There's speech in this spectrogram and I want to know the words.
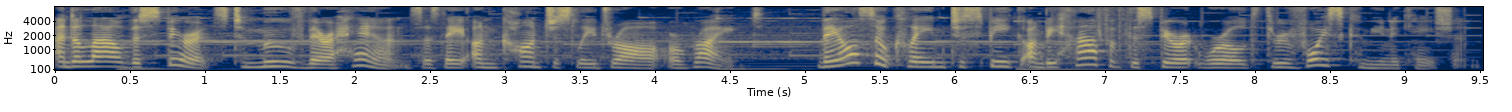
and allow the spirits to move their hands as they unconsciously draw or write. They also claim to speak on behalf of the spirit world through voice communication,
